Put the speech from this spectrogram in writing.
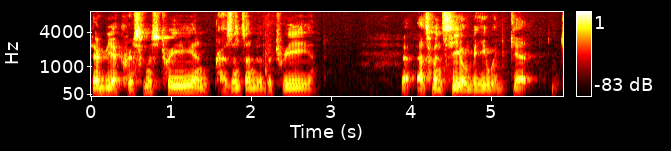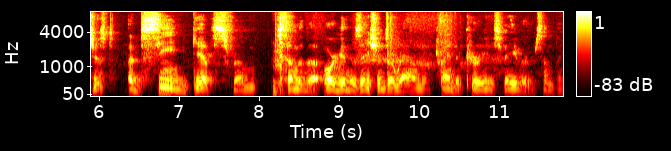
There'd be a Christmas tree and presents under the tree, and that, that's when COB would get just obscene gifts from some of the organizations around trying to curry his favor or something.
